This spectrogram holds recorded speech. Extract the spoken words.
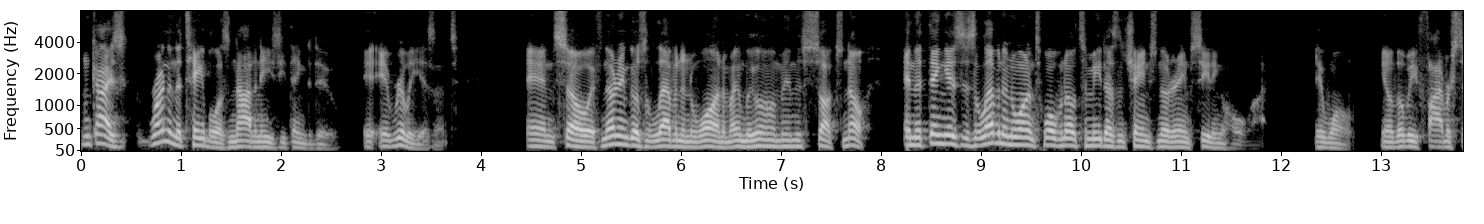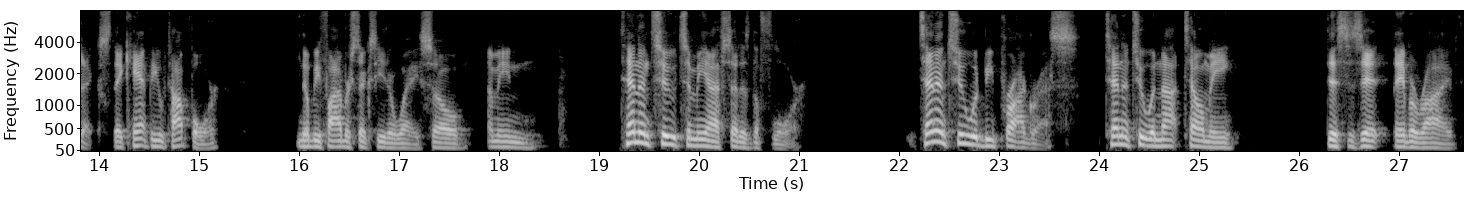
And guys, running the table is not an easy thing to do. It, it really isn't. And so if Notre Dame goes 11 and 1, am I like, oh man, this sucks? No. And the thing is, is 11 and 1 and 12 and 0 to me doesn't change Notre Dame seating a whole lot. It won't. You know, they'll be five or six. They can't be top four There'll be five or six either way. So, I mean, 10 and 2 to me, I've said is the floor. 10 and 2 would be progress. 10 and 2 would not tell me this is it, they've arrived.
